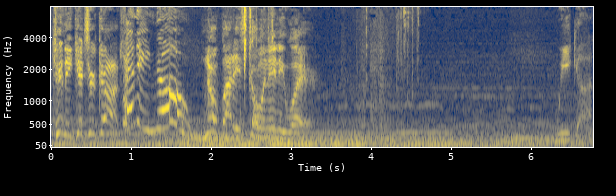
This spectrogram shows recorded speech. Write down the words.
Kenny, get your gun! Kenny, no! Nobody's going anywhere. We got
